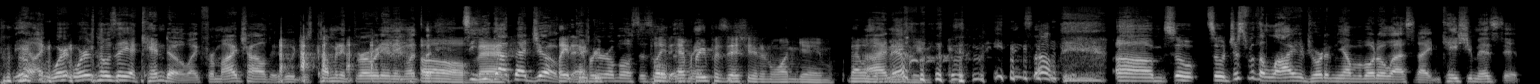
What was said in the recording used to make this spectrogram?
field. yeah, like where, where's Jose Oquendo? Like from my childhood, who would just come in and throw an inning. The, oh, see, man. you got that joke played every, you're almost as played every position in one game. That was amazing. so, um, so so just for the line of Jordan Yamamoto last night, in case you missed it,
